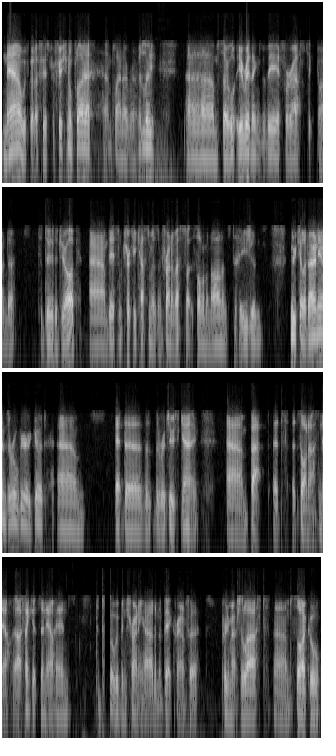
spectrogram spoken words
now. We've got our first professional player um, playing over in Italy. Um, so everything's there for us to kind of to do the job. Um, there's some tricky customers in front of us, like Solomon Islands, Tahitians, New Caledonians are all very good um, at the, the, the, reduced game. Um, but it's it's on us now. I think it's in our hands to do it. We've been training hard in the background for pretty much the last um, cycle.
